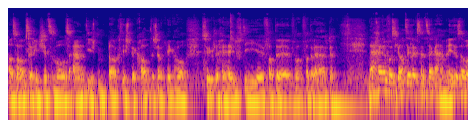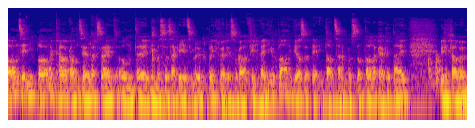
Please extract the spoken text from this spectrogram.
also an sich ist jetzt mal das Ende ist praktisch bekannt, das ist einfach irgendwo südliche Hälfte von der, von, von der Erde. Nachher muss ich ganz ehrlich sagen, haben wir nicht so wahnsinnig planen gehabt, ganz ehrlich gesagt. Und äh, ich muss so sagen, jetzt im Rückblick würde ich sogar viel weniger planen. Ich bin also tatsächlich das totale Gegenteil. Weil ich glaube,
